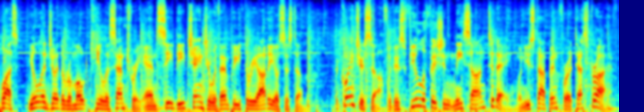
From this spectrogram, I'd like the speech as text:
Plus, you'll enjoy the remote keyless entry and CD changer with MP3 audio system. Acquaint yourself with this fuel-efficient Nissan today when you stop in for a test drive.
